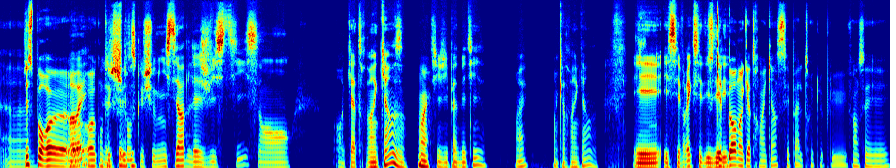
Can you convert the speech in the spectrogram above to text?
Euh, Juste pour euh, Ouais, ouais. Je recontextualiser. pense que je suis au ministère de la Justice en, en 95, Ouais. si je dis pas de bêtises. Ouais, en 95. Et, et c'est vrai que c'est des Skateboard en 95, c'est pas le truc le plus. Enfin, c'est.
